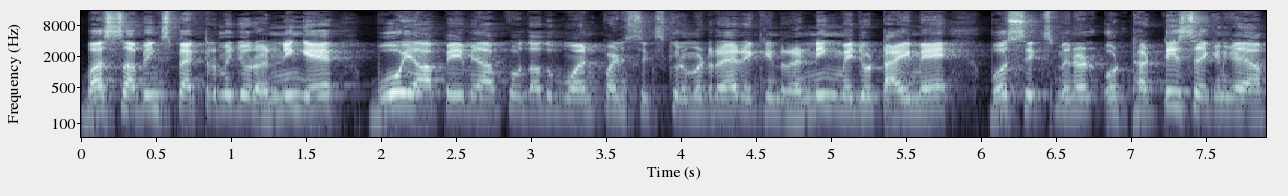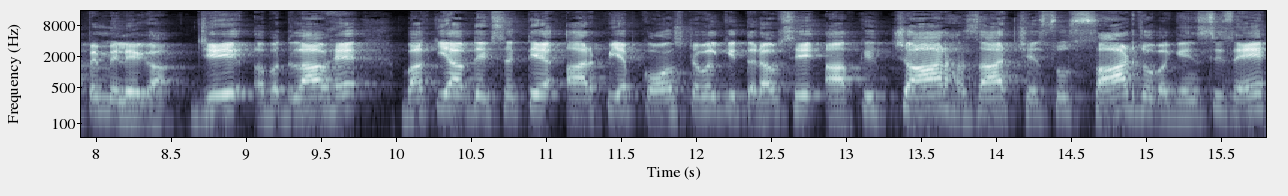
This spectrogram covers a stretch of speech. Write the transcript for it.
बस सब इंस्पेक्टर में जो रनिंग है वो यहाँ पे मैं आपको बता दूँ 1.6 किलोमीटर है लेकिन रनिंग में जो टाइम है वो 6 मिनट और 30 सेकंड का यहाँ पे मिलेगा। ये बदलाव है। बाकी आप देख सकते हैं आरपीएफ कांस्टेबल की तरफ़ से आपकी 4660 जो वैकेंसीज हैं,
